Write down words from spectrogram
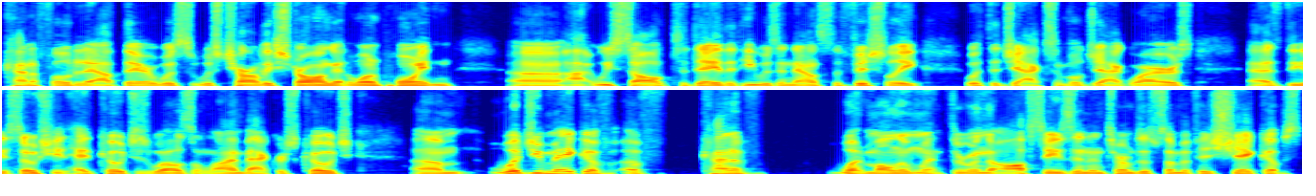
kind of floated out there was was Charlie Strong at one point, and uh, I, we saw today that he was announced officially with the Jacksonville Jaguars as the associate head coach as well as the linebackers coach. Um, what'd you make of of kind of what Mullen went through in the offseason in terms of some of his shakeups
